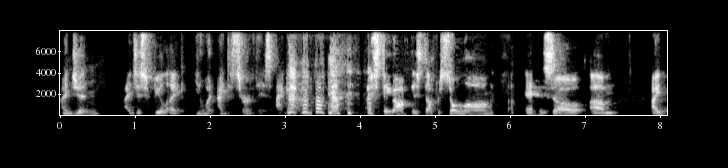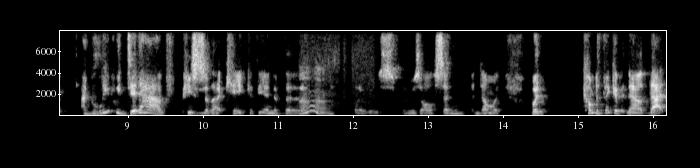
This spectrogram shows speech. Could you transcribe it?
I just, Mhm. I just feel like, you know what, I deserve this. I got I stayed off this stuff for so long, and so um, I I believe we did have pieces of that cake at the end of the Mm. when it was when it was all said and, and done with. But come to think of it now, that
